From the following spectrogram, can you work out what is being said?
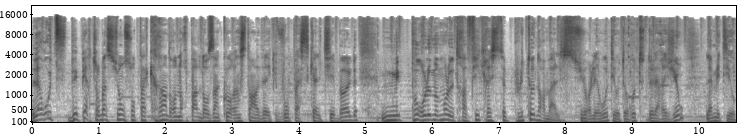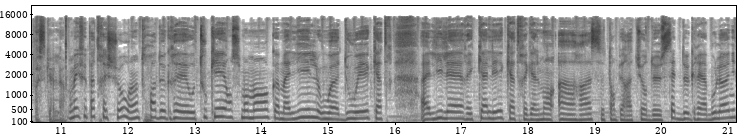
La route des perturbations sont à craindre. On en reparle dans un court instant avec vous, Pascal Thiebold. Mais pour le moment, le trafic reste plutôt normal sur les routes et autoroutes de la région. La météo, Pascal. Mais il fait pas très chaud, hein. 3 degrés au Touquet en ce moment, comme à Lille ou à Douai, 4 à Lillers et Calais, 4 également à Arras, température de 7 degrés à Boulogne,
